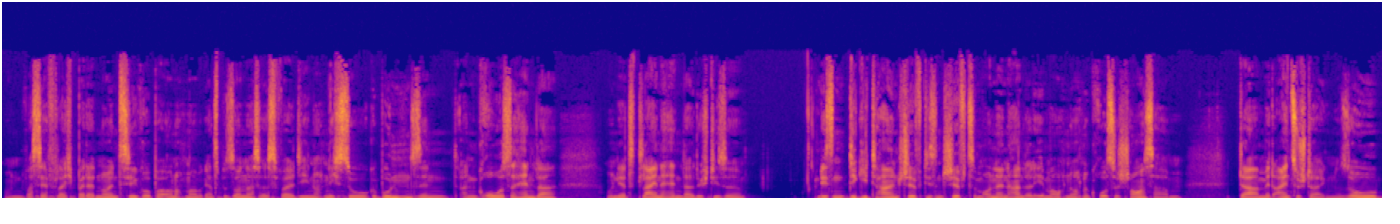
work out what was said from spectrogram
Und was ja vielleicht bei der neuen Zielgruppe auch nochmal ganz besonders ist, weil die noch nicht so gebunden sind an große Händler und jetzt kleine Händler durch diese diesen digitalen Shift, diesen Shift zum Onlinehandel eben auch noch eine große Chance haben, da mit einzusteigen. So,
